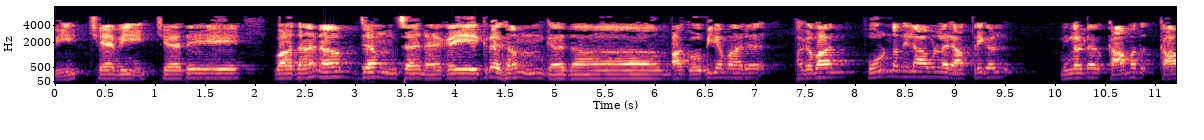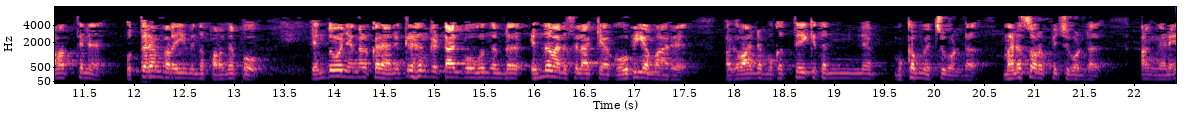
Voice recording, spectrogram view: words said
വീക്ഷ്യ വീക്ഷ്യതേ വദനാബ്ജം ശനകൈ ഗൃഹം ഗതാ ആ ഗോപികമാര് ഭഗവാൻ പൂർണനിലാവുള്ള രാത്രികൾ നിങ്ങളുടെ കാമ കാമത്തിന് ഉത്തരം പറയുമെന്ന് പറഞ്ഞപ്പോ എന്തോ ഞങ്ങൾക്കൊരു അനുഗ്രഹം കിട്ടാൻ പോകുന്നുണ്ട് എന്ന് മനസ്സിലാക്കിയ ഗോപികമാര് ഭഗവാന്റെ മുഖത്തേക്ക് തന്നെ മുഖം വെച്ചുകൊണ്ട് മനസ്സുറപ്പിച്ചുകൊണ്ട് അങ്ങനെ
